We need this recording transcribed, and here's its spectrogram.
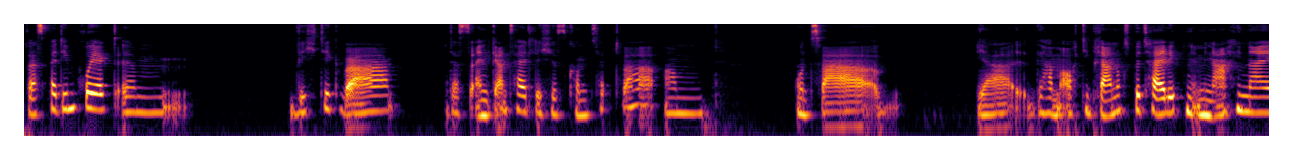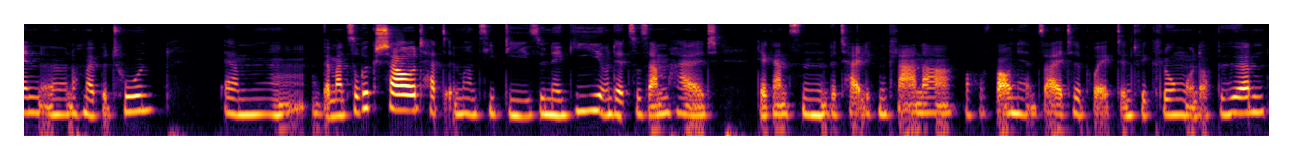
Was bei dem Projekt ähm, wichtig war, dass es ein ganzheitliches Konzept war. Ähm, und zwar, ja, haben auch die Planungsbeteiligten im Nachhinein äh, nochmal betont, ähm, wenn man zurückschaut, hat im Prinzip die Synergie und der Zusammenhalt der ganzen beteiligten Planer, auch auf Bauseite, Projektentwicklung und auch Behörden,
